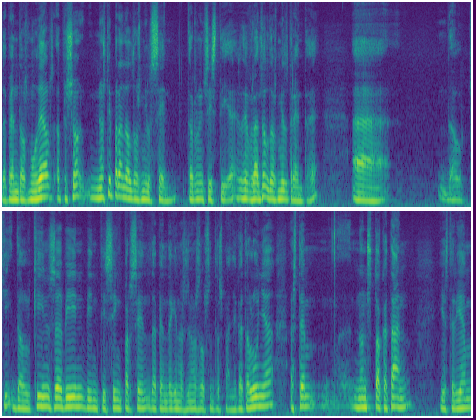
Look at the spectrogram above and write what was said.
depèn dels models, però això no estic parlant del 2100, torno a insistir, eh? estic parlant del 2030, eh? Uh, del, del 15, 20, 25%, depèn de quines zones del sud d'Espanya. A Catalunya estem, no ens toca tant, i estaríem,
